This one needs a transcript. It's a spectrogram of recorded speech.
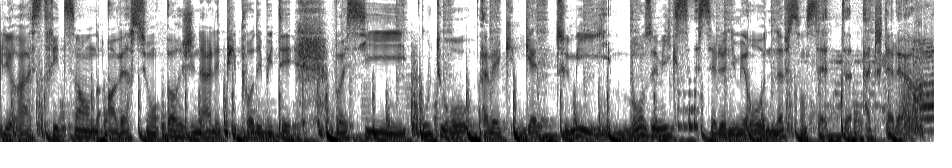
Il y aura Street Sound en version originale. Et puis pour débuter, voici Uturo avec Get to Me. Bon The Mix, c'est le numéro 907. À tout à l'heure.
